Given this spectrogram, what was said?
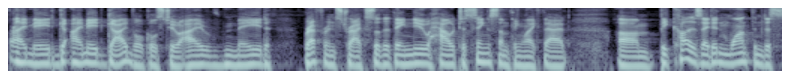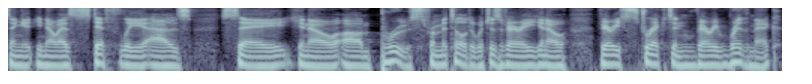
I made I made guide vocals to. I made reference tracks so that they knew how to sing something like that. Um, because I didn't want them to sing it, you know, as stiffly as say, you know, um, Bruce from Matilda, which is very, you know, very strict and very rhythmic.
